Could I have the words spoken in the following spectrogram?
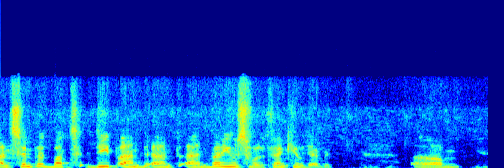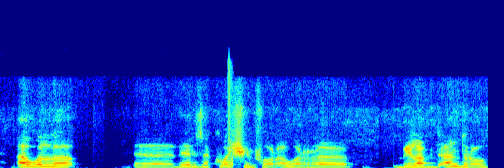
and simple, but deep and, and, and very useful. Thank you, David. Um, I will, uh, uh, there is a question for our uh, beloved Andrew.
